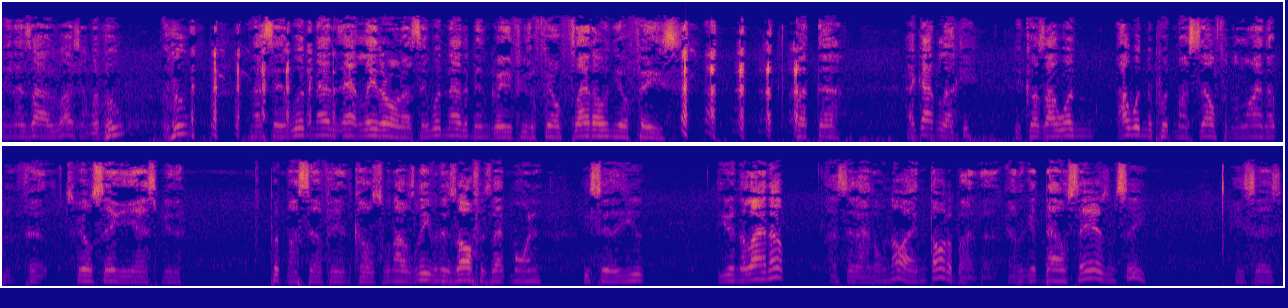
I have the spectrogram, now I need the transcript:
And as I was watching, went boom, who? And I said, wouldn't that, that later on? I said, wouldn't that have been great if you'd have fell flat on your face? but uh, I got lucky because I wasn't. I wouldn't have put myself in the lineup Phil Seghi asked me to put myself in. Because when I was leaving his office that morning, he said, "You, you in the lineup?" I said, "I don't know. I hadn't thought about that. Got to get downstairs and see." He says,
